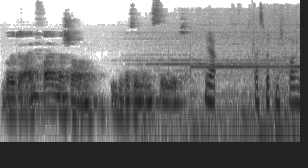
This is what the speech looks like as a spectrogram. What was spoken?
Leute einfallen. Mal schauen, wie die Resonanz da wird. Ja, das wird mich freuen.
